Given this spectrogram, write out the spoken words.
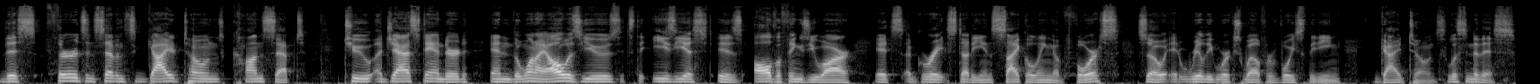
this thirds and sevenths guide tones concept to a jazz standard and the one I always use it's the easiest is all the things you are it's a great study in cycling of fourths so it really works well for voice leading guide tones. Listen to this.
